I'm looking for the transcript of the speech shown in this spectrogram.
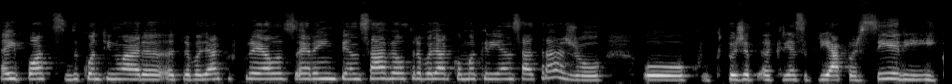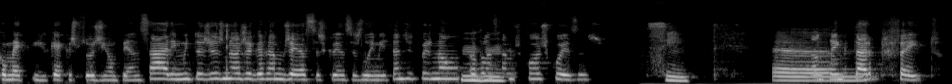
a hipótese de continuar a, a trabalhar, porque para elas era impensável trabalhar com uma criança atrás, ou, ou que depois a, criança podia aparecer e, e como é, e o que é que as pessoas iam pensar e muitas vezes nós agarramos a essas crenças limitantes e depois não uhum. avançamos com as coisas. Sim. Não tem que estar perfeito.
